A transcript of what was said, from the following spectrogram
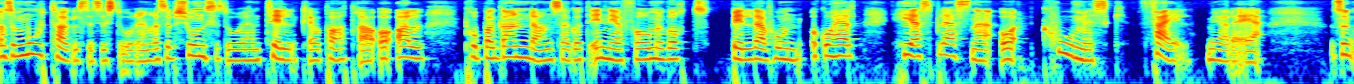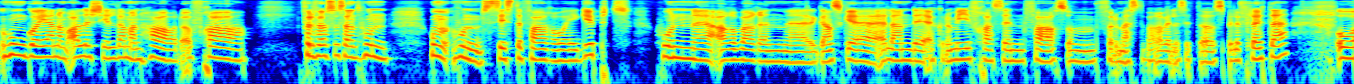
Altså mottagelseshistorien, resepsjonshistorien til Kleopatra, og all propagandaen som har gått inn i å forme vårt bilde av hun, og hvor helt hesblesende og komisk feil mye av det er. Så hun går gjennom alle kilder man har, da, fra For det første, sant, hun, hun, hun siste farao i Egypt, hun eh, arver en eh, ganske elendig økonomi fra sin far, som for det meste bare ville sitte og spille fløyte, og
